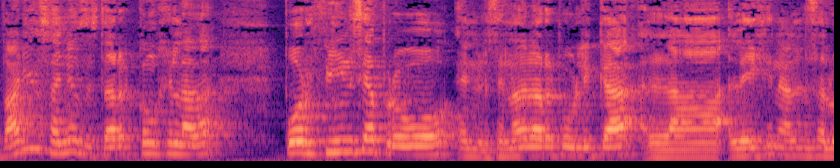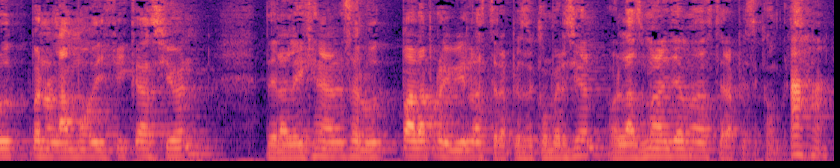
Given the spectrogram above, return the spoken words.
varios años de estar congelada, por fin se aprobó en el Senado de la República la Ley General de Salud, bueno, la modificación de la Ley General de Salud para prohibir las terapias de conversión o las mal llamadas terapias de conversión. Ajá.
